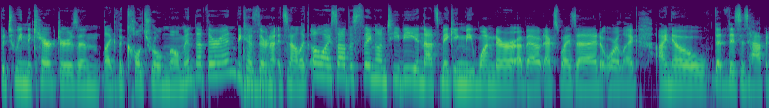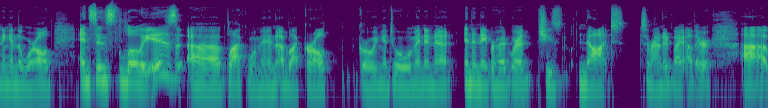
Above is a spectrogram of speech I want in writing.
between the characters and like the cultural moment that they're in because they're not it's not like oh i saw this thing on tv and that's making me wonder about xyz or like i know that this is happening in the world and since loli is a black woman a black girl growing into a woman in a in a neighborhood where she's not surrounded by other uh,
